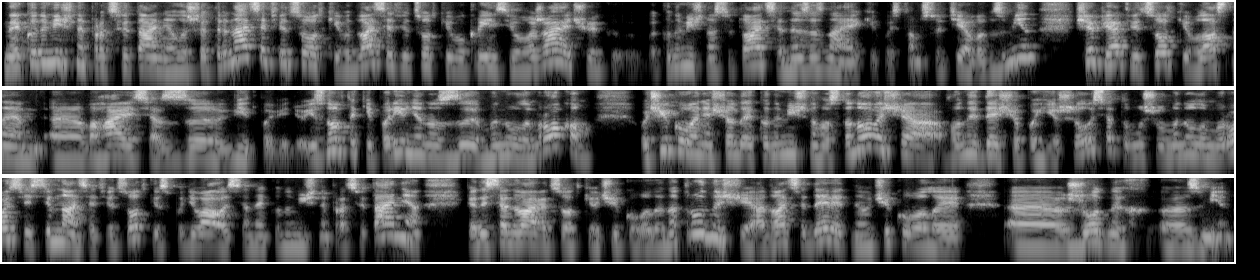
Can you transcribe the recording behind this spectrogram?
на економічне процвітання лише 13%, і 20% українців вважають, що економічна ситуація не зазнає якихось там суттєвих змін. Ще 5% власне е, вагаються з відповіддю. І знов таки порівняно з минулим роком, очікування щодо економічного становища вони дещо погіршилися, тому що в минулому році 17% сподівалися на економічне процвітання, 52% очікували на труднощі, а 29% не очікували е, жодних е, змін.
